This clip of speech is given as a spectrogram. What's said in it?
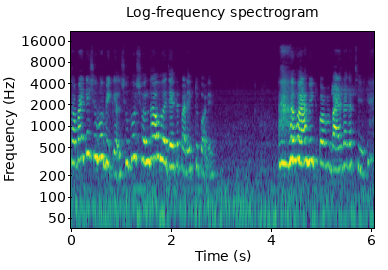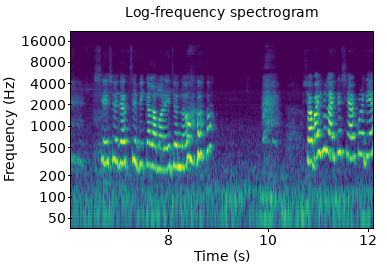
সবাইকে শুভ বিকেল। শুভ সন্ধ্যাও হয়ে যেতে পারে একটু পরে। আমি একটু পর বাইরে দেখাচ্ছি। শেষ হয়ে যাচ্ছে বিকাল আমার, এই জন্য। সবাই একটু লাইভটা শেয়ার করে দিয়ে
